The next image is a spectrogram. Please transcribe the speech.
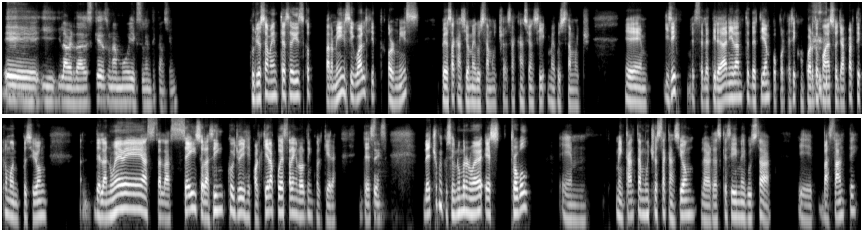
eh, y, la verdad es que es una muy excelente canción. Curiosamente, ese disco para mí es igual, hit or miss, pero esa canción me gusta mucho. Esa canción sí me gusta mucho. Eh, y sí, este, le tiré a Daniel antes de tiempo, porque sí, concuerdo con eso. Ya partí como en posición de la 9 hasta las 6 o las 5. Yo dije, cualquiera puede estar en el orden cualquiera de Sí. De hecho, mi posición número 9 es Trouble. Em, me encanta mucho esta canción. La verdad es que sí, me gusta eh, bastante.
